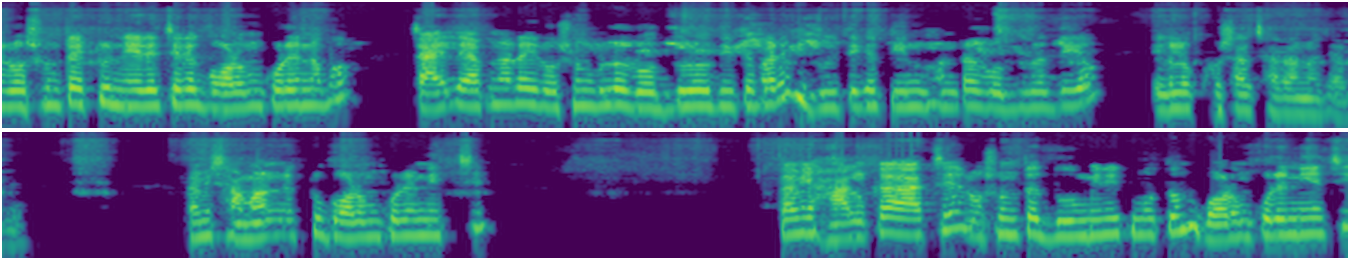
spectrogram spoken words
রসুনটা একটু নেড়ে চেড়ে গরম করে নেব। চাইলে আপনারা এই রসুনগুলো রোদ্দুরেও দিতে পারেন। দুই থেকে তিন ঘণ্টা রোদ্দুরে দিয়েও এগুলো খোসা ছাড়ানো যাবে। আমি সামান্য একটু গরম করে নিচ্ছি। তা আমি হালকা আছে, রসুনটা দু মিনিট মতন গরম করে নিয়েছি।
